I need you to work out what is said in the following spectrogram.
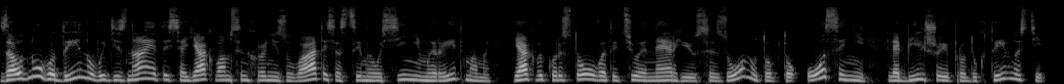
За одну годину ви дізнаєтеся, як вам синхронізуватися з цими осінніми ритмами, як використовувати цю енергію сезону, тобто осені, для більшої продуктивності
